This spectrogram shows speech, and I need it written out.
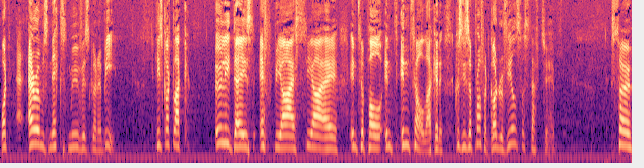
what Aram's next move is going to be. He's got like early days FBI, CIA, Interpol, in, Intel, like because he's a prophet. God reveals the stuff to him. So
